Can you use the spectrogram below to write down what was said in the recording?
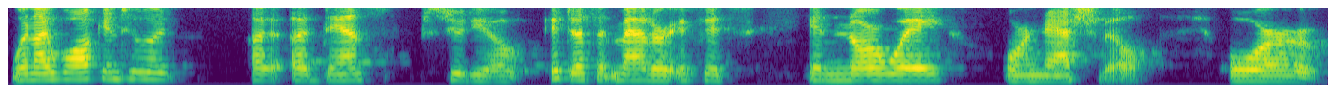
When I walk into a, a, a dance studio, it doesn't matter if it's in Norway or Nashville or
